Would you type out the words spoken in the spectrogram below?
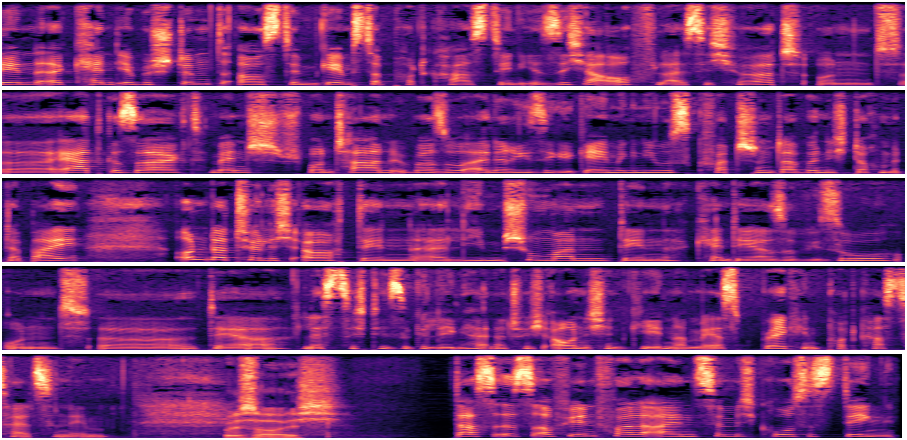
Den äh, kennt ihr bestimmt aus dem Gamester-Podcast, den ihr sicher auch fleißig hört. Und äh, er hat gesagt, Mensch, spontan über so eine riesige Gaming-News quatschen, da bin ich doch mit dabei. Und natürlich auch den äh, lieben Schumann, den kennt ihr ja sowieso. Und äh, der lässt sich diese Gelegenheit natürlich auch nicht entgehen, am ersten Breaking-Podcast teilzunehmen. Grüß euch. Das ist auf jeden Fall ein ziemlich großes Ding.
